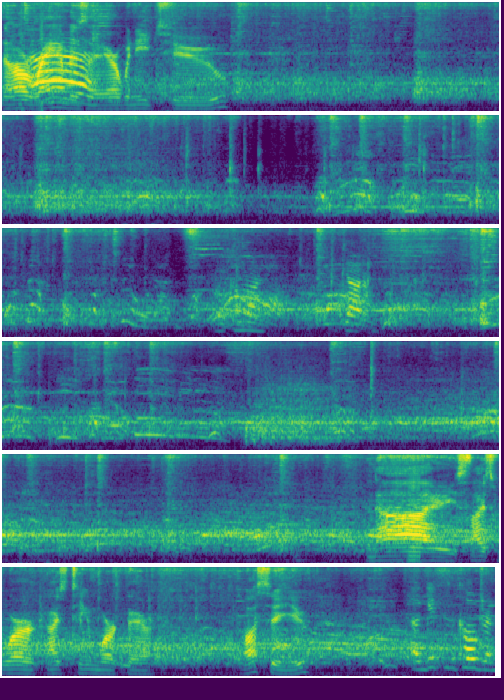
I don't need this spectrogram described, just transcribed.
that our ram Ah. is there, we need to Oh, come on. Got him. Nice, nice teamwork there. I see you. Uh, get to the cauldron.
